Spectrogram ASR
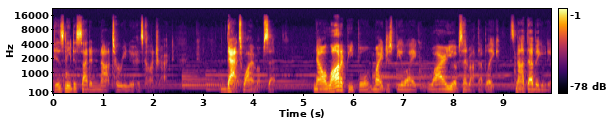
Disney decided not to renew his contract. That's why I'm upset. Now, a lot of people might just be like, "Why are you upset about that, Blake?" It's not that big of a deal.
